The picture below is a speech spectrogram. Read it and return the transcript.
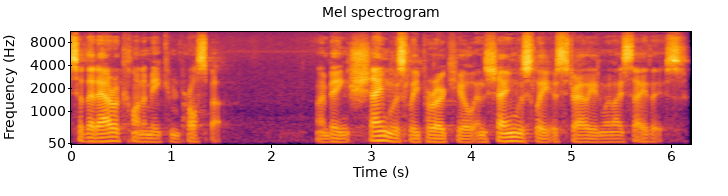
so that our economy can prosper. I'm being shamelessly parochial and shamelessly Australian when I say this.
